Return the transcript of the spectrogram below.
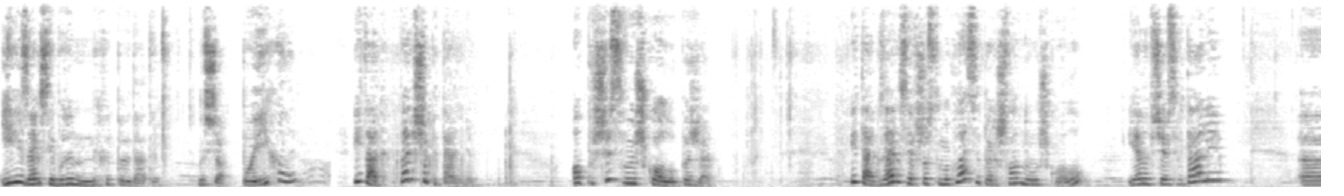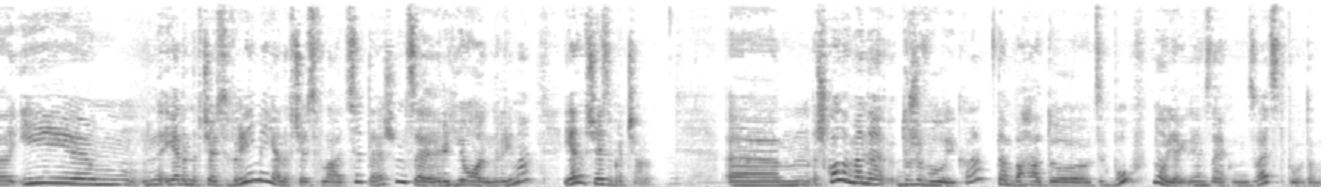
І зараз я буду на них відповідати. Ну що, поїхали? І так, перше питання. Опиши свою школу ПЖ. І так, зараз я в шостому класі перейшла в нову школу. Я навчаюсь в Італії. Е, і я не навчаюсь в Римі, я навчаюсь в Лаці теж. ну, Це регіон Рима. І я навчаюсь в Брачано. Ем, школа в мене дуже велика, там багато цих букв. Ну, я, я не знаю, як вони називаються, типу там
